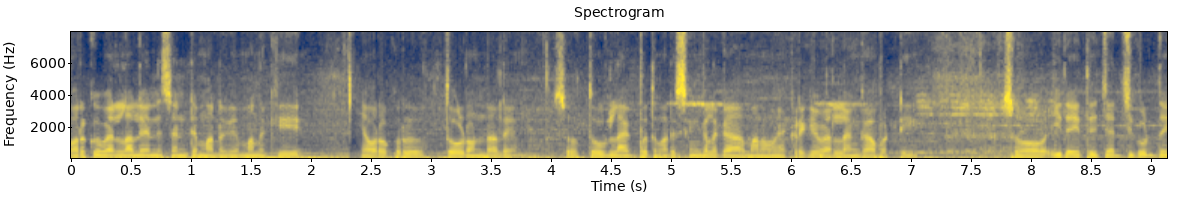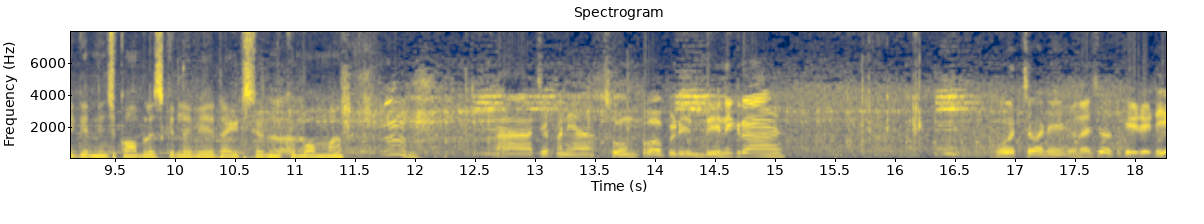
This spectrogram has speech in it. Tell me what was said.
వరకు వెళ్ళాలి అనేసి అంటే మనకి మనకి ఎవరొకరు తోడు ఉండాలి సో తోడు లేకపోతే మరి సింగిల్గా మనం ఎక్కడికి వెళ్ళాం కాబట్టి. సో ఇదైతే చర్చికోట దగ్గర నుంచి కాంప్లెక్స్కి వెళ్ళే రైట్ సైడ్ మీకు బొమ్మ. చెప్పని సోంపాపిడి. దేనికిరా? వచ్చావని ఏడేటి?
